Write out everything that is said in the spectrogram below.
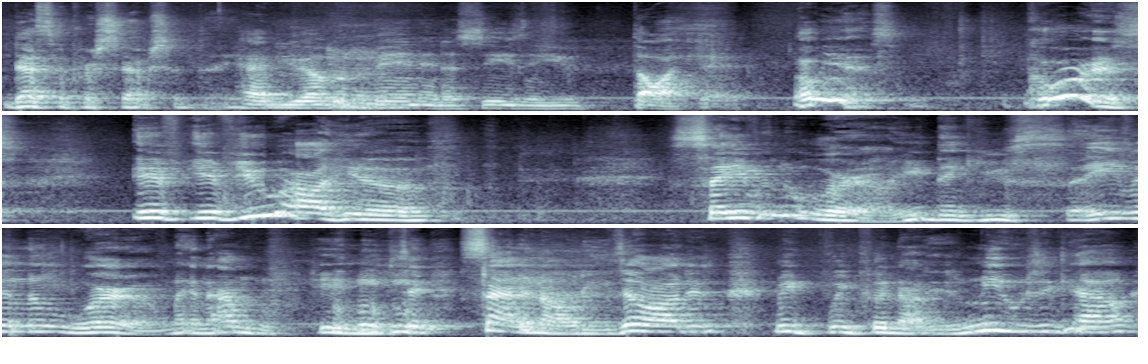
That's a perception thing. Have you ever been in a season you thought that? Oh yes, of course. If if you out here saving the world, you think you saving the world, man. I'm hitting signing all these artists. We we putting all this music out,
